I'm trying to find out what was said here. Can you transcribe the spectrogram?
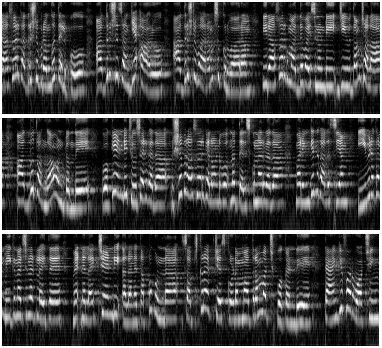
రాశివారికి అదృష్టపు రంగు తెలుపు. అదృష్ట సంఖ్య ఆరు. అదృష్ట వారం శుక్రవారం. ఈ రాశి వారికి మధ్య వయసు నుండి జీవితం చాలా అద్భుతంగా ఉంటుంది. ఓకే అండి చూశారు కదా? వృషభ రాశి వారికి ఎలా ఉండబోతుందో తెలుసుకున్నారు కదా? మరి ఇంకెందుకు ఆలస్యం? ఈ వీడియో కానీ మీకు నచ్చినట్లయితే వెంటనే లైక్ చేయండి. అలానే తప్పకుండా సబ్స్క్రైబ్ చేసుకోవడం మాత్రం మర్చిపోకండి. Thank you for watching.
